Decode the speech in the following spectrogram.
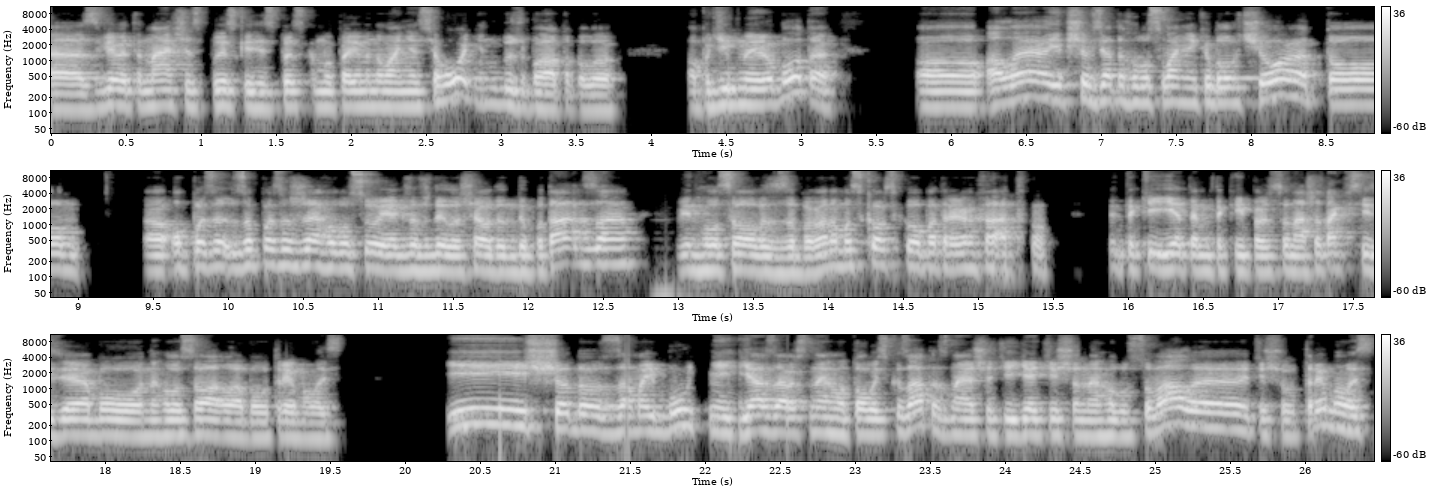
е, звірити наші списки зі списками перейменування сьогодні. Ну дуже багато було подібної роботи. Але якщо взяти голосування, яке було вчора, то е, з ОПЗЖ голосує, як завжди, лише один депутат за. Він голосував за заборону московського патріархату. Такий є там такий персонаж. А так всі або не голосували, або утримались. І щодо за майбутнє, я зараз не готовий сказати. Знаю, що ті є ті, що не голосували, ті, що утримались.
